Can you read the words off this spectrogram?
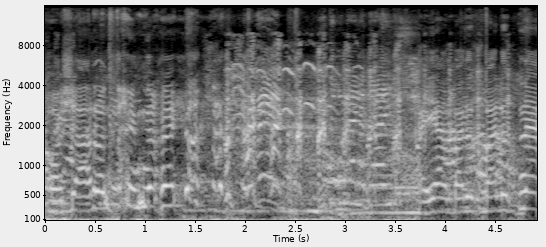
Oh, Sharon time na ngayon. Ayan, balot-balot na.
